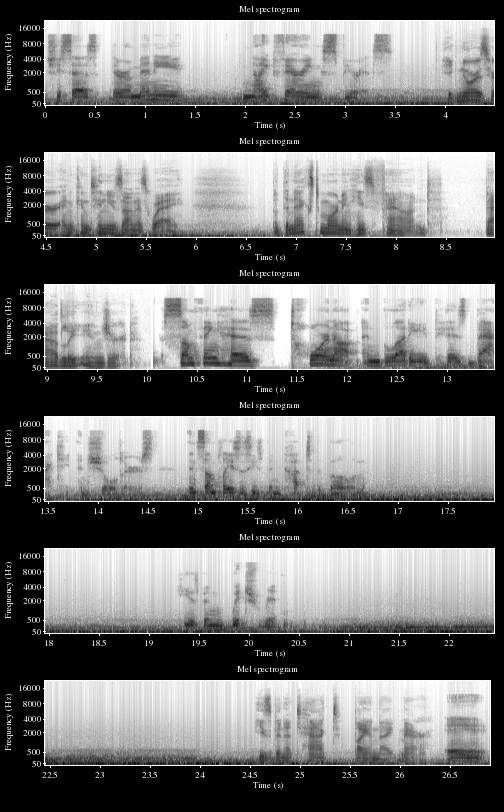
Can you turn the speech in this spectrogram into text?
She says there are many night-faring spirits. He ignores her and continues on his way. But the next morning, he's found badly injured. Something has torn up and bloodied his back and shoulders. In some places, he's been cut to the bone. He has been witch ridden. He's been attacked by a nightmare. A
